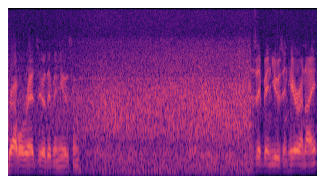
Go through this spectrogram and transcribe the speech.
gravel redds here they've been using. They've been using here and I,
